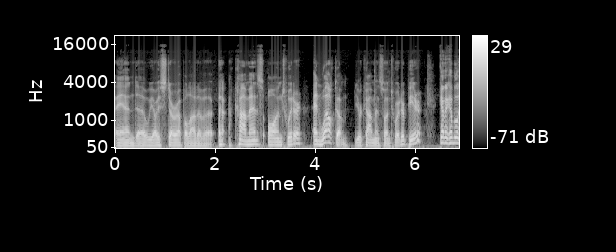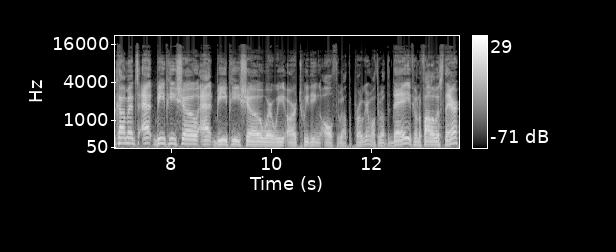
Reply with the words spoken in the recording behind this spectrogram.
and uh, we always stir up a lot of uh, comments on Twitter. And welcome your comments on Twitter, Peter. Got a couple of comments at BP Show, at BP Show, where we are tweeting all throughout the program, all throughout the day. If you want to follow us there,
